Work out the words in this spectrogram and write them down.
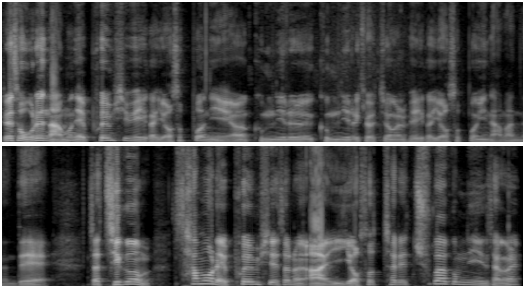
그래서 올해 남은 FOMC 회의가 6번이에요. 금리를, 금리를 결정할 회의가 6번이 남았는데, 자, 지금 3월 FOMC에서는, 아, 이 6차례 추가 금리 인상을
